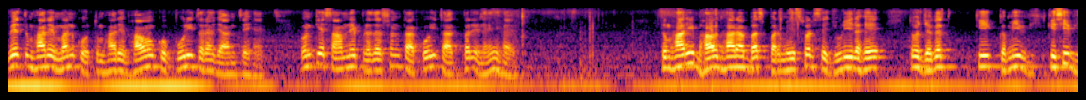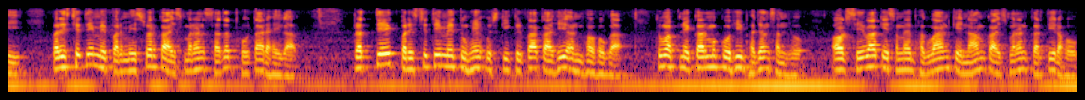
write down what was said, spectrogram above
वे तुम्हारे मन को, तुम्हारे भावों को पूरी तरह जानते हैं। उनके सामने प्रदर्शन का कोई तात्पर्य नहीं है। तुम्हारी भावधारा बस परमेश्वर से जुड़ी रहे तो जगत की कमी भी, किसी भी परिस्थिति में परमेश्वर का स्मरण सतत होता रहेगा। प्रत्येक परिस्थिति में तुम्हें उसकी कृपा का ही अनुभव होगा। तुम अपने कर्म को ही भजन समझो और सेवा के समय भगवान के नाम का स्मरण करती रहो।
